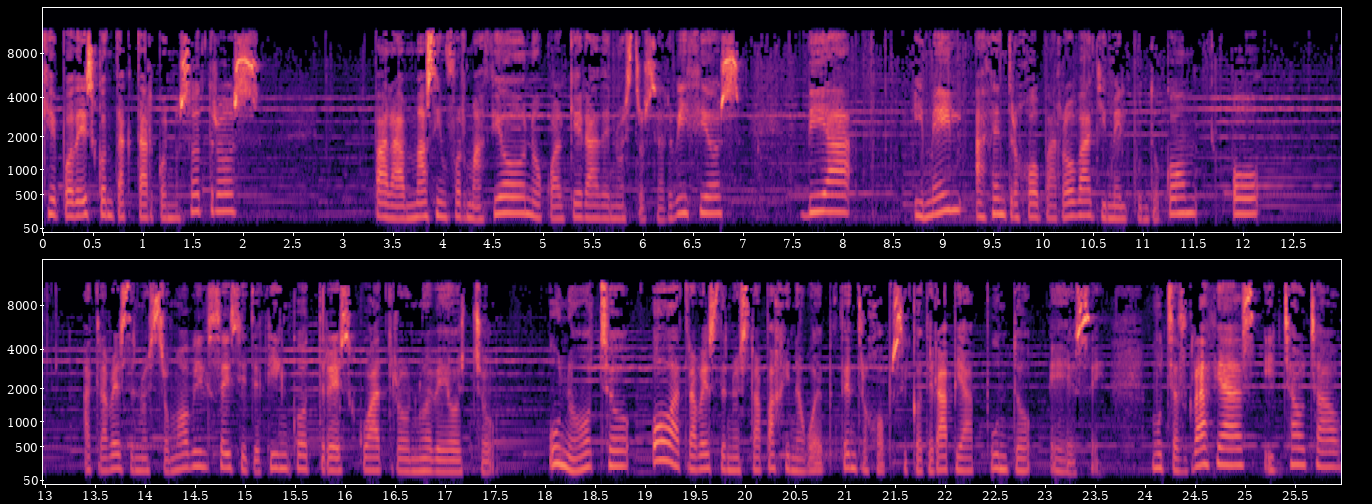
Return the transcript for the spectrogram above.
que podéis contactar con nosotros para más información o cualquiera de nuestros servicios vía email a centrohop.gmail.com o a través de nuestro móvil 675 3498 18 o a través de nuestra página web centrohopsicoterapia.es. Muchas gracias y chao chao.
